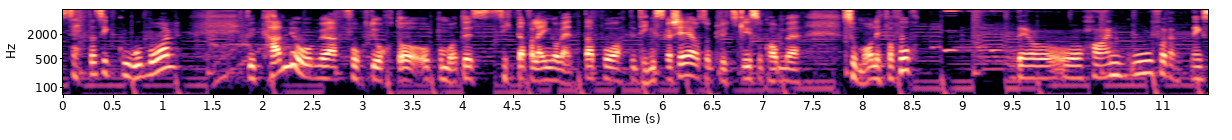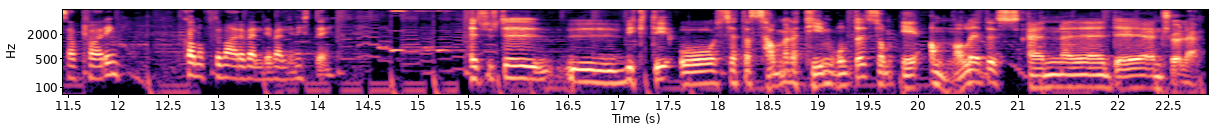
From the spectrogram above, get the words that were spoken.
sette seg gode mål. Det kan jo være fort gjort å, å på en måte sitte for lenge og vente på at ting skal skje, og så plutselig så kommer sommeren litt for fort. Det å, å ha en god forventningsavklaring kan ofte være veldig, veldig nyttig. Jeg syns det er uh, viktig å sette sammen et team rundt det som er annerledes enn det en sjøl er.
